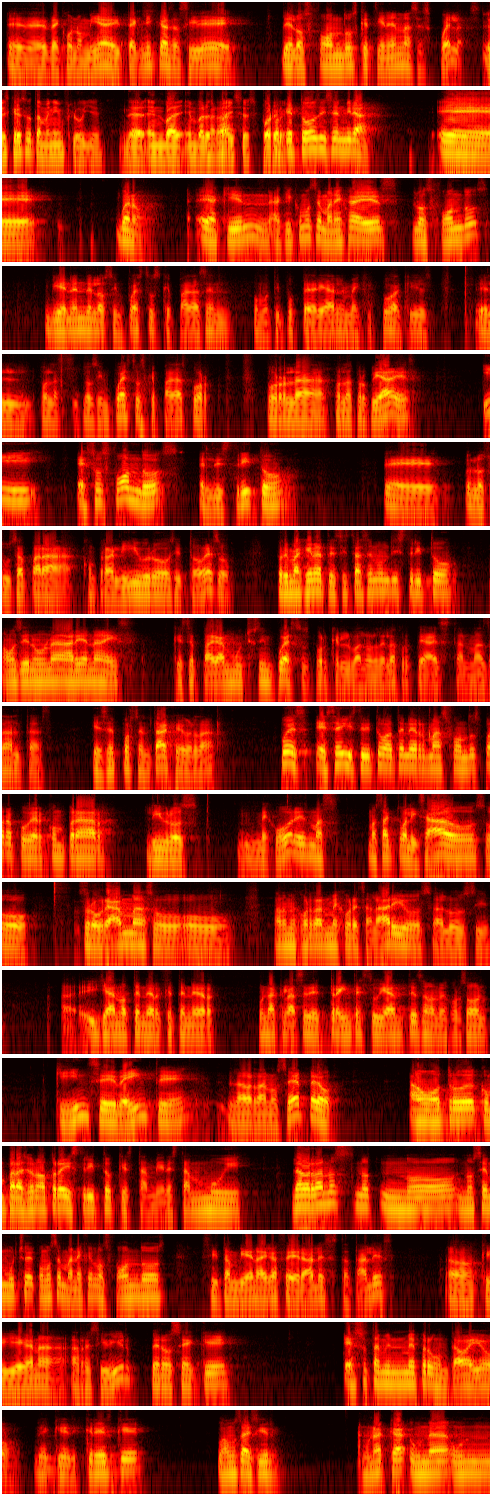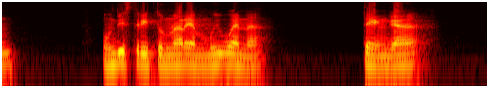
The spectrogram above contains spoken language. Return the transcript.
eh, de, de economía y técnicas así de, de los fondos que tienen las escuelas. Es que eso también influye de- en, en varios ¿verdad? países. Por- Porque todos dicen, mira, eh, bueno, eh, aquí, en, aquí como se maneja es los fondos vienen de los impuestos que pagas en como tipo pedreal en México. Aquí es el, por las- los impuestos que pagas por, por, la, por las propiedades. Y esos fondos, el distrito eh, los usa para comprar libros y todo eso. Pero imagínate, si estás en un distrito, vamos a decir, en una área nice, que se pagan muchos impuestos porque el valor de las propiedades están más altas, ese porcentaje, ¿verdad? Pues ese distrito va a tener más fondos para poder comprar libros mejores, más, más actualizados, o programas, o, o a lo mejor dar mejores salarios a los y, y ya no tener que tener una clase de 30 estudiantes, a lo mejor son 15, 20, la verdad no sé, pero a otro, en comparación a otro distrito que también está muy... La verdad no, no, no, no sé mucho de cómo se manejan los fondos, si también haya federales, estatales ah, que llegan a, a recibir, pero sé que eso también me preguntaba yo, de que crees que, vamos a decir, una, una, un, un distrito, un área muy buena, tenga,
